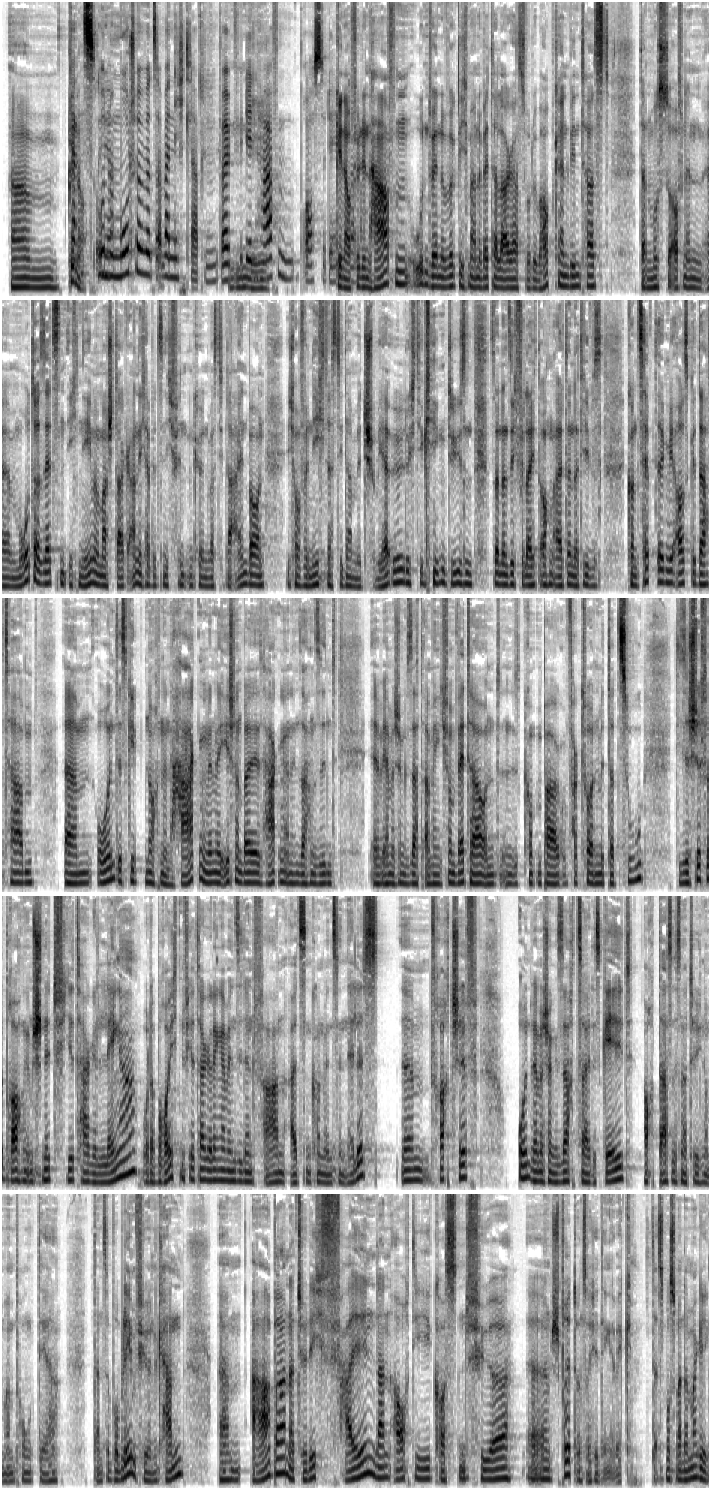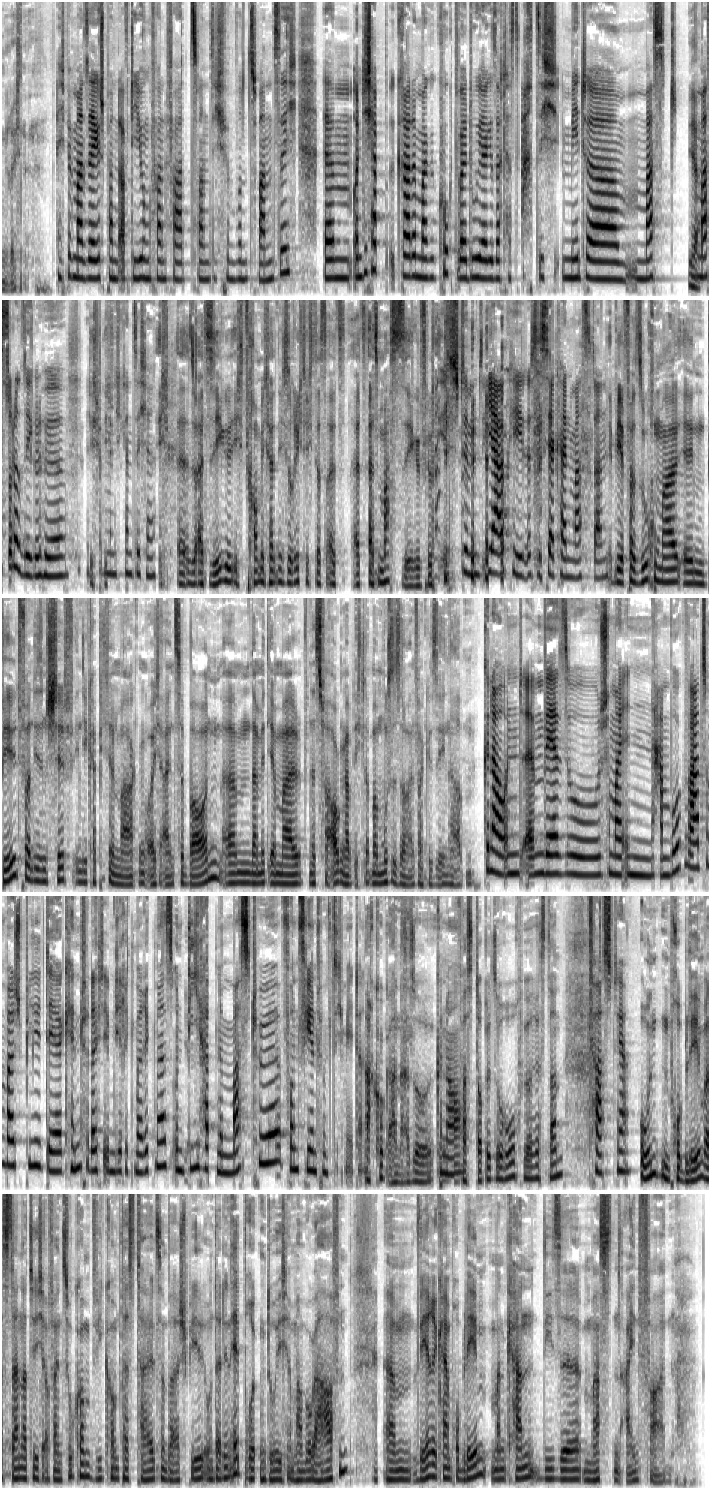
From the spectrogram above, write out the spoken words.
Ähm, genau. Ganz ohne. Motor wird es aber nicht klappen, weil für Nee. den Hafen brauchst du den. Genau, für den Hafen und wenn du wirklich mal eine Wetterlage hast, wo du überhaupt keinen Wind hast, dann musst du auf einen äh, Motor setzen. Ich nehme mal stark an, ich habe jetzt nicht finden können, was die da einbauen. Ich hoffe nicht, dass die da mit Schweröl durch die Gegend düsen, sondern sich vielleicht auch ein alternatives Konzept irgendwie ausgedacht haben. Ähm, und es gibt noch einen Haken, wenn wir eh schon bei Haken an den Sachen sind. Äh, wir haben ja schon gesagt, abhängig vom Wetter und äh, es kommt ein paar Faktoren mit dazu. Diese Schiffe brauchen im Schnitt vier Tage länger oder bräuchten vier Tage länger, wenn sie denn fahren, als ein konventionelles ähm, Frachtschiff. Und wir haben ja schon gesagt, Zeit ist Geld. Auch das ist natürlich nochmal ein Punkt, der dann zu Problemen führen kann. Ähm, aber natürlich fallen dann auch die Kosten für äh, Sprit und solche Dinge weg. Das muss man dann mal gegenrechnen. Ich bin mal sehr gespannt auf die Jungfernfahrt 2025. Ähm, und ich habe gerade mal geguckt, weil du ja gesagt hast, 80 Meter Mast ja. Mast oder Segelhöhe? Ich, ich bin mir nicht ganz sicher. Ich, also als Segel, ich traue mich halt nicht so richtig, das als, als, als Mastsegel vielleicht. Stimmt, ja, okay, das ist ja kein Mast dann. Wir versuchen mal ein Bild von diesem Schiff in die Kapitelmarken euch einzubauen, ähm, damit ihr mal das vor Augen habt. Ich glaube, man muss es auch einfach gesehen haben. Genau, und ähm, wer so schon mal in Hamburg war zum Beispiel, der kennt vielleicht eben die Rigma Rigmas und ja. die hat eine Masthöhe von 54 Metern. Ach, guck an, also genau. fast doppelt so hoch wäre es dann. Fast, ja. Und ein Problem, was dann natürlich auf einen zukommt, wie wie kommt das Teil zum Beispiel unter den Elbbrücken durch am Hamburger Hafen. Ähm, wäre kein Problem, man kann diese Masten einfahren.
